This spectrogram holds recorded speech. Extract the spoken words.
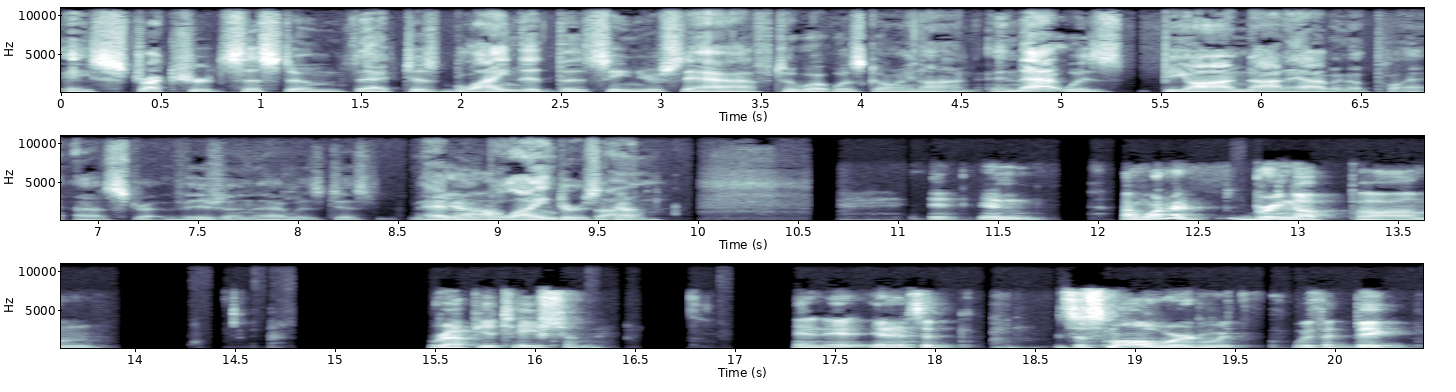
a structured system that just blinded the senior staff to what was going on. And that was beyond not having a, plan, a vision. That was just having yeah. blinders on. Yeah. And I want to bring up um, reputation. And, it, and it's a it's a small word with with a big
